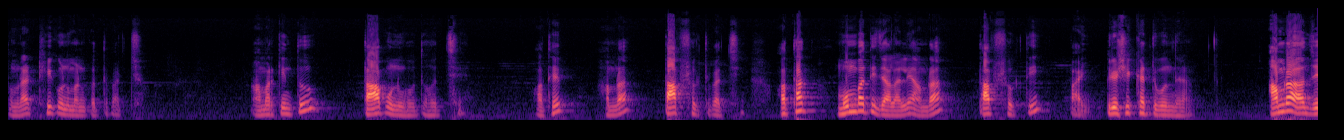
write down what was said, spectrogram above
তোমরা ঠিক অনুমান করতে পারছ। আমার কিন্তু তাপ অনুভূত হচ্ছে, অতএব আমরা তাপ শক্তি পাচ্ছি। অর্থাৎ মোমবাতি জ্বালালে আমরা তাপ শক্তি পাই। প্রিয় শিক্ষার্থী বন্ধুরা, আমরা যে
